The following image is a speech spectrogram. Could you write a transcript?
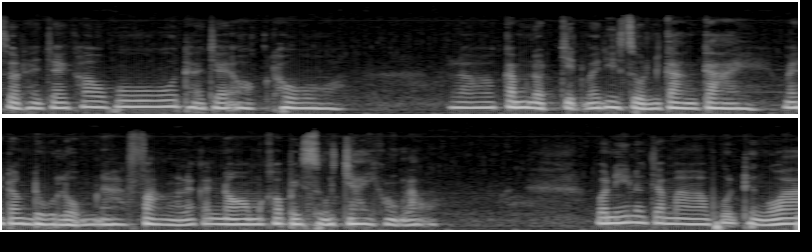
สูดหายใจเข้าพูดหายใจออกโท แล้วกำหนดจิตไว้ที่ศูนย์กลางกาย ไม่ต้องดูลมนะ ฟังแล้วก็น้อมเข้าไปสู่ใจของเรา วันนี้เราจะมาพูดถึงว่า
